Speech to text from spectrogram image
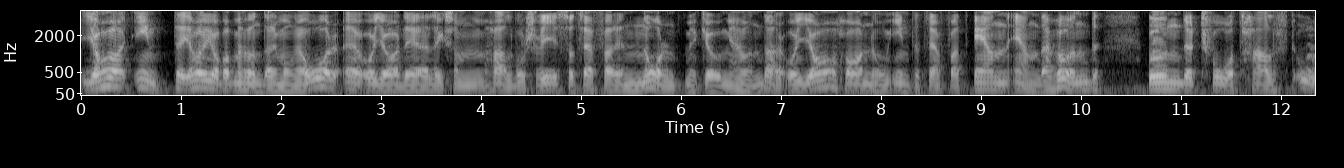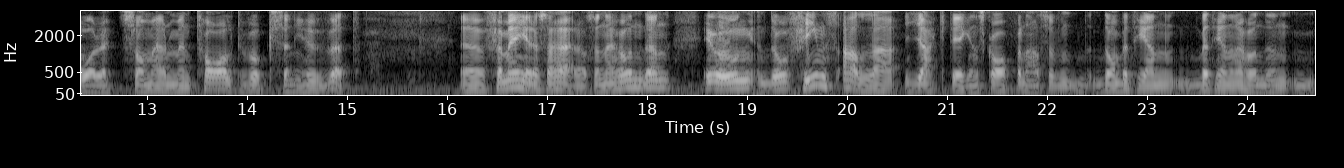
jag har, inte, jag har jobbat med hundar i många år eh, och gör det liksom halvårsvis och träffar enormt mycket unga hundar. Och jag har nog inte träffat en enda hund under två och ett halvt år som är mentalt vuxen i huvudet. Eh, för mig är det så här, alltså när hunden är ung då finns alla jaktegenskaperna, alltså de beteenden, beteendena hunden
